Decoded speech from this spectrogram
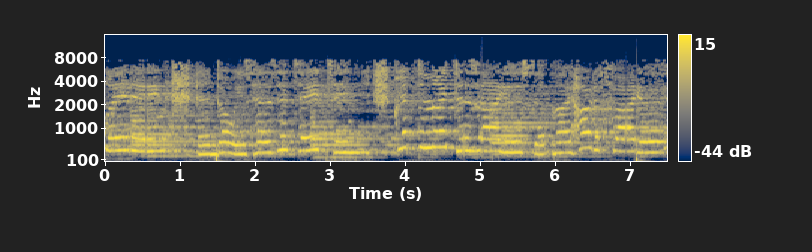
waiting and always hesitating. Kryptonite desires set my heart afire.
